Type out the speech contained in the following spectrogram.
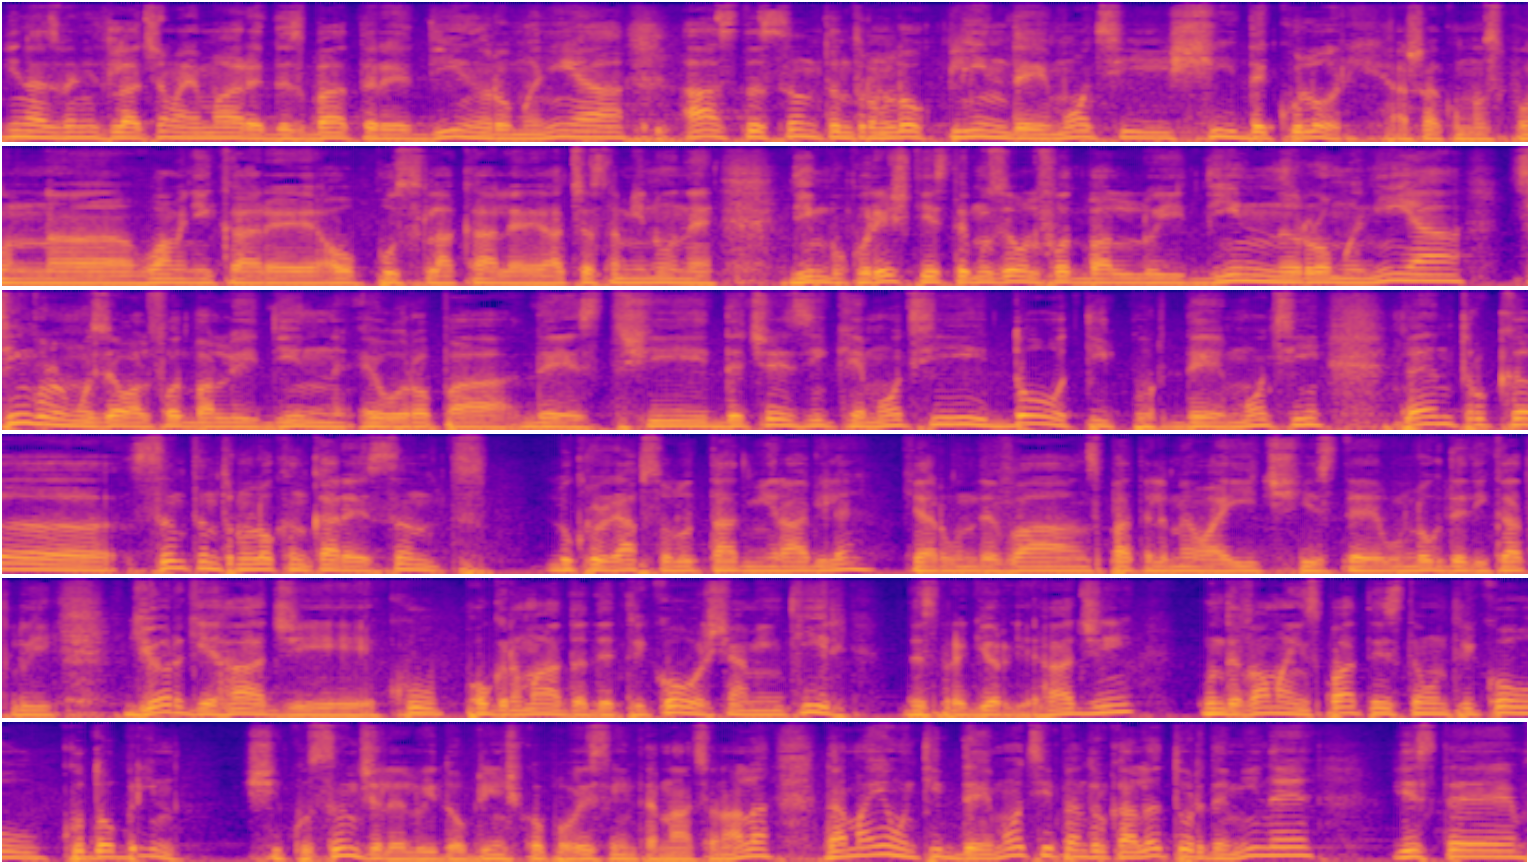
Bine ați venit la cea mai mare dezbatere din România. Astăzi sunt într-un loc plin de emoții și de culori, așa cum îmi spun uh, oamenii care au pus la cale această minune din București. Este Muzeul Fotbalului din România, singurul muzeu al fotbalului din Europa de Est. Și de ce zic emoții? Două tipuri de emoții, pentru că sunt într-un loc în care sunt lucruri absolut admirabile. Chiar undeva în spatele meu aici este un loc dedicat lui Gheorghe Hagi cu o grămadă de tricouri și amintiri despre Gheorghe Hagi. Undeva mai în spate este un tricou cu Dobrin și cu sângele lui Dobrin și cu o poveste internațională, dar mai e un tip de emoții pentru că alături de mine este,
